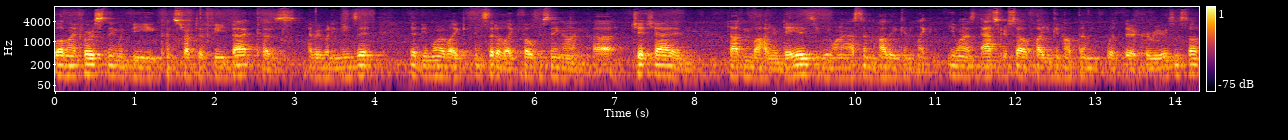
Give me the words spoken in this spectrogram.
well, my first thing would be constructive feedback because everybody needs it. It'd be more like instead of like focusing on uh, chit chat and talking about how your day is, you would want to ask them how they can like you want to ask yourself how you can help them with their careers and stuff,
